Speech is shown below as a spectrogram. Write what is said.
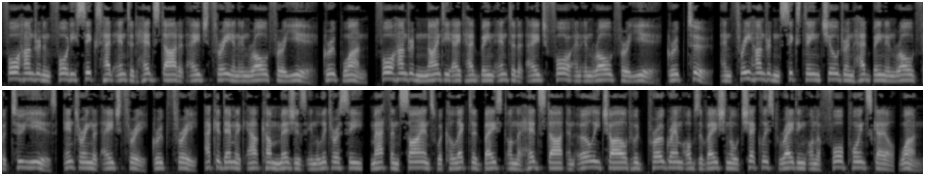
446 had entered Head Start at age 3 and enrolled for a year. Group 1, 498 had been entered at age 4 and enrolled for a year. Group 2, and 316 children had been enrolled for two years, entering at age 3 Group 3. .Academic outcome measures in literacy, math and science were collected based on the Head Start and Early Childhood Program Observational Checklist rating on a four-point scale. 1,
